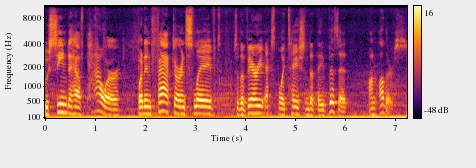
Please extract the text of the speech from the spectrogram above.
who seem to have power, but in fact are enslaved to the very exploitation that they visit on others?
